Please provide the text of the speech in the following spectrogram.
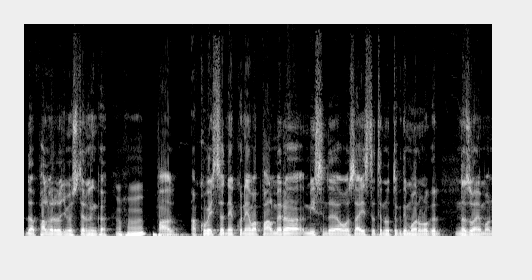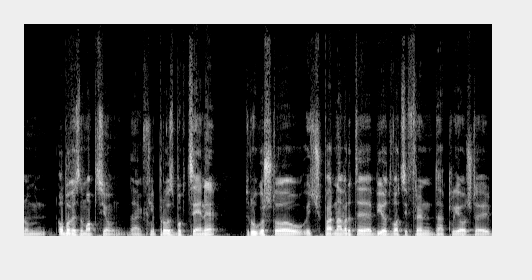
da Palmera dođe mesto Sterlinga? Uh -huh. Pa, ako već sad neko nema Palmera, mislim da je ovo zaista trenutak gde moramo ga nazovemo onom obaveznom opcijom. Dakle, prvo zbog cene, drugo što već par navrate bio dvocifren, dakle, ovo što je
